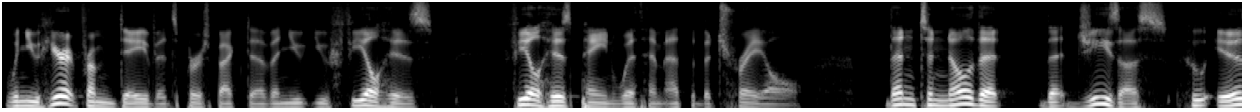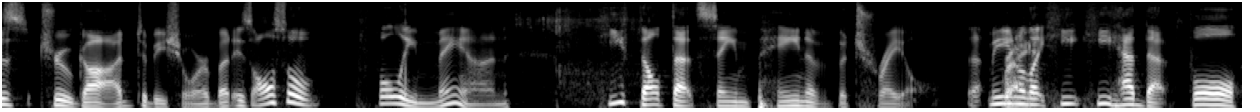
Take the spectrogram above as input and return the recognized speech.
when you hear it from David's perspective and you you feel his feel his pain with him at the betrayal, then to know that that Jesus, who is true God to be sure, but is also fully man, he felt that same pain of betrayal. I mean, you know, like he he had that full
